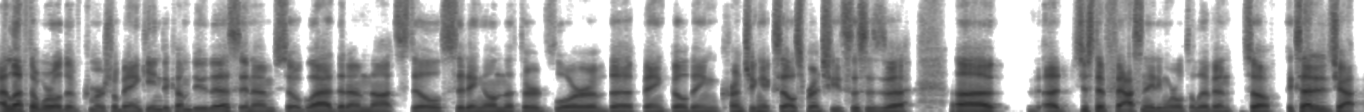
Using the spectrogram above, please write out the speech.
I left the world of commercial banking to come do this, and I'm so glad that I'm not still sitting on the third floor of the bank building crunching Excel spreadsheets. This is a, a, a just a fascinating world to live in. So excited to chat.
